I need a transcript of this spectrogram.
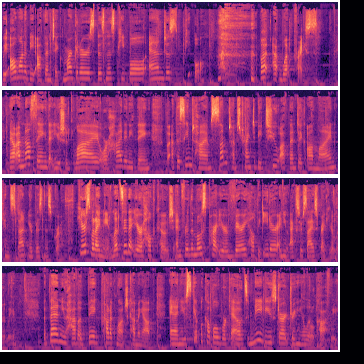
We all want to be authentic marketers, business people, and just people. but at what price? Now, I'm not saying that you should lie or hide anything, but at the same time, sometimes trying to be too authentic online can stunt your business growth. Here's what I mean let's say that you're a health coach, and for the most part, you're a very healthy eater and you exercise regularly. But then you have a big product launch coming up and you skip a couple of workouts and maybe you start drinking a little coffee.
